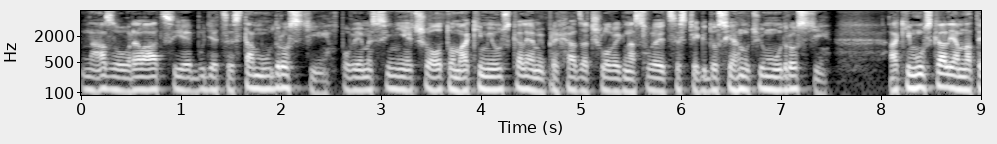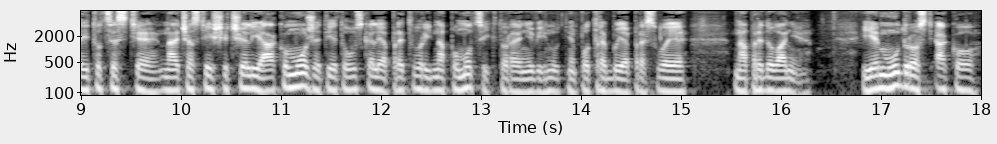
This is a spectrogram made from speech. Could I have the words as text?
názov relácie bude Cesta múdrosti. Povieme si niečo o tom, akými úskaliami prechádza človek na svojej ceste k dosiahnutiu múdrosti. Akým úskaliam na tejto ceste najčastejšie čeli a ako môže tieto úskalia pretvoriť na pomoci, ktoré nevyhnutne potrebuje pre svoje napredovanie. Je múdrosť ako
